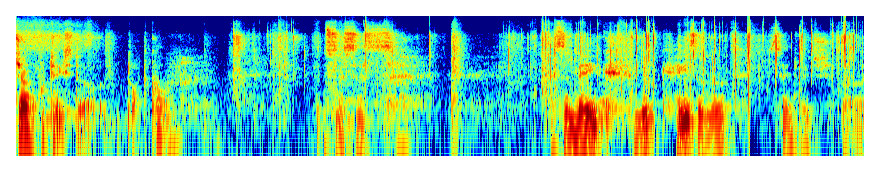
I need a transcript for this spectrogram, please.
junkfoodtaster.com. This is is a make milk hazelnut sandwich by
